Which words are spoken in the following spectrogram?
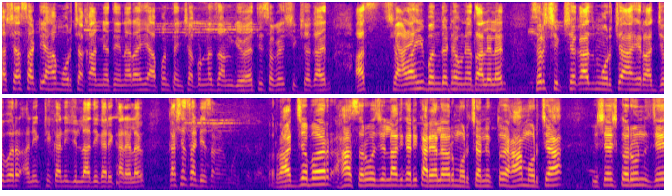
कशासाठी हा मोर्चा काढण्यात येणार आहे हे आपण त्यांच्याकडून जाणून घेऊया. ते सगळे शिक्षक आहेत. आज शाळाही बंद ठेवण्यात आलेल्या आहेत. सर शिक्षक आज मोर्चा आहे राज्यभर अनेक ठिकाणी जिल्हाधिकारी कार्यालय. कशासाठी राज्यभर हा सर्व जिल्हाधिकारी कार्यालयावर मोर्चा निघतोय. हा मोर्चा विशेष करून जे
